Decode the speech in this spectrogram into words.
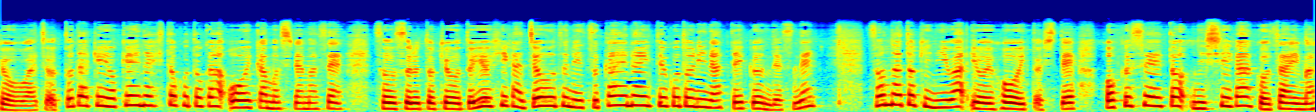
今日はちょっとだけ余計な一言が多いかもしれません。そうすると今日という日が上手に使えないということになっていくんですね。そんな時には良い方位として北西と西がございます。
